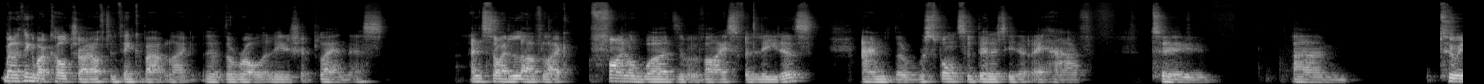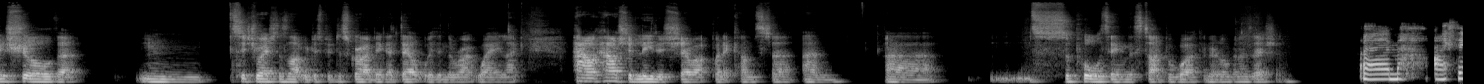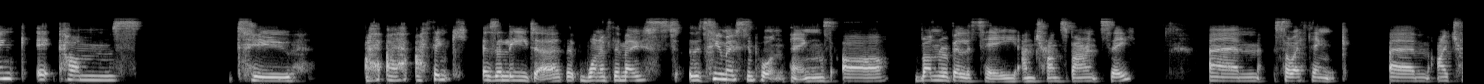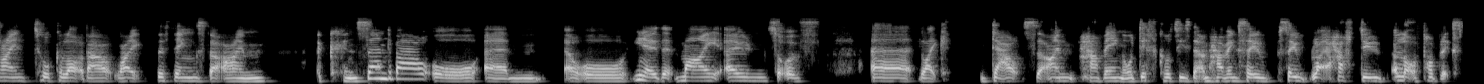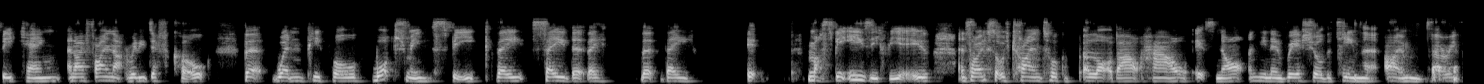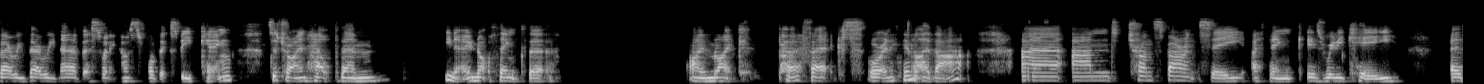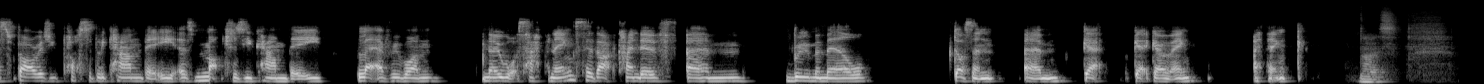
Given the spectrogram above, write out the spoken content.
when I think about culture, I often think about like the, the role that leadership play in this. And so I love like final words of advice for leaders and the responsibility that they have to um, to ensure that mm, situations like we've just been describing are dealt with in the right way. Like how how should leaders show up when it comes to um, uh, supporting this type of work in an organization? Um, I think it comes to I, I, think as a leader that one of the most the two most important things are vulnerability and transparency. Um, so I think um, I try and talk a lot about like the things that I'm concerned about, or um, or you know that my own sort of uh, like doubts that I'm having or difficulties that I'm having. So so like I have to do a lot of public speaking and I find that really difficult. But when people watch me speak, they say that they that they it must be easy for you. And so I sort of try and talk a lot about how it's not and you know reassure the team that I'm very very very nervous when it comes to public speaking to try and help them you know not think that I'm like perfect or anything like that. Uh, and transparency, I think, is really key as far as you possibly can be, as much as you can be. Let everyone know what's happening so that kind of um, rumor mill doesn't um, get get going. I think. Nice.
